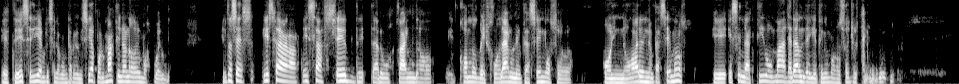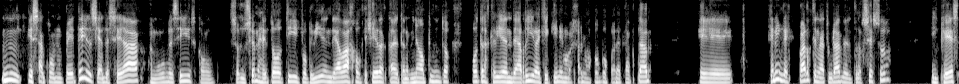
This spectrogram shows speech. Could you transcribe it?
Este, ese día empieza la cuenta regresiva, por más que no nos demos cuenta. Entonces, esa, esa sed de estar buscando eh, cómo mejorar lo que hacemos o, o innovar en lo que hacemos es el activo más grande que tenemos nosotros. Y esa competencia que se da, como vos decís, con soluciones de todo tipo, que vienen de abajo, que llegan hasta determinado punto, otras que vienen de arriba y que quieren bajar un poco para captar, eh, que es parte natural del proceso y que es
